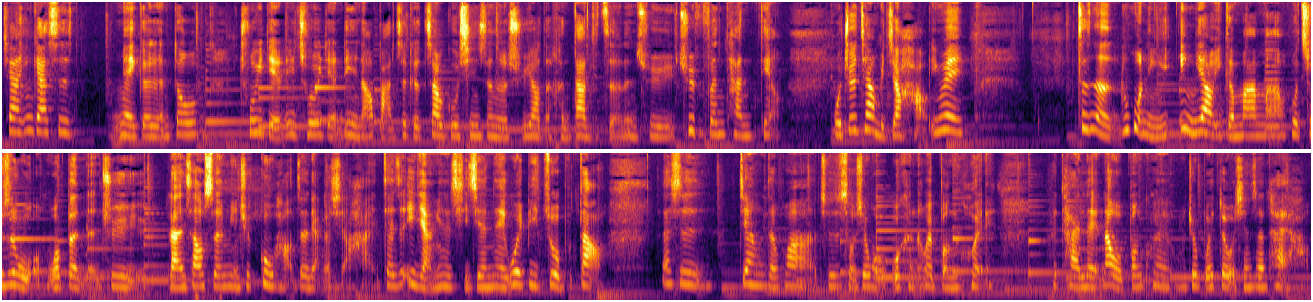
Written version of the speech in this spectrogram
这样应该是。每个人都出一点力，出一点力，然后把这个照顾新生儿需要的很大的责任去去分摊掉，我觉得这样比较好。因为真的，如果你硬要一个妈妈，或者就是我我本人去燃烧生命去顾好这两个小孩，在这一两年的期间内，未必做不到。但是这样的话，就是首先我我可能会崩溃。会太累，那我崩溃，我就不会对我先生太好。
